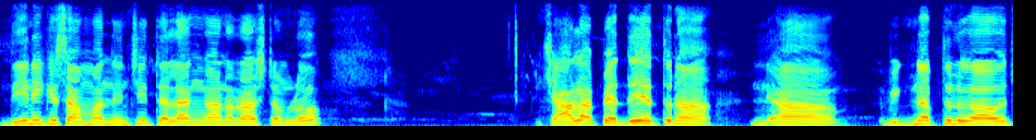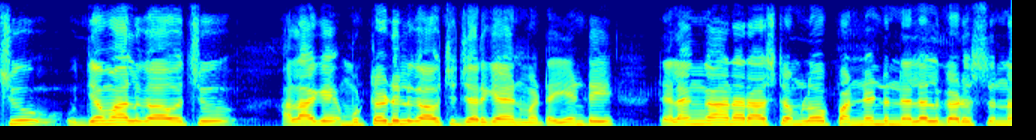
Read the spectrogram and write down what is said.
దీనికి సంబంధించి తెలంగాణ రాష్ట్రంలో చాలా పెద్ద ఎత్తున విజ్ఞప్తులు కావచ్చు ఉద్యమాలు కావచ్చు అలాగే ముట్టడులు కావచ్చు జరిగాయన్నమాట. ఏంటి? తెలంగాణ రాష్ట్రంలో పన్నెండు నెలలు గడుస్తున్న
